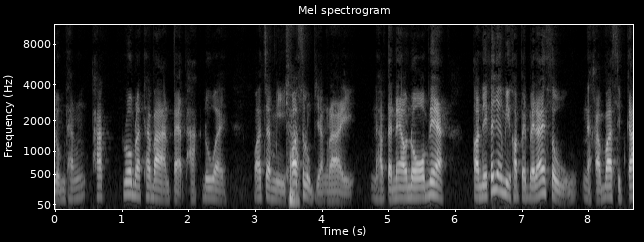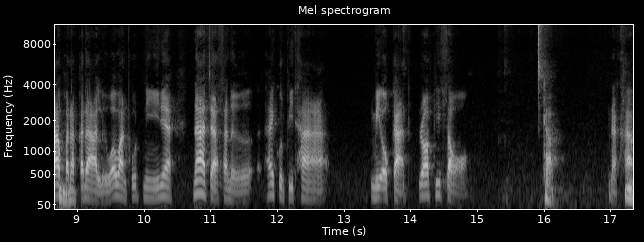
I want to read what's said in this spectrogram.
รวมทั้งพรรคร่วมรัฐบาลแปดพรรคด้วย ว่าจะมีข้อสรุปอย่างไรนะครับ แต่แนวโน้มเนี่ย ตอนนี้ก็ยังมีความเป็นไปได้สูงนะครับ ว่า 19 กรกฎาคมหรือว่าวันพุธนี้เนี่ย น่าจะเสนอให้คุณพิธามีโอกาสรอบที่สองครับนะครับ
